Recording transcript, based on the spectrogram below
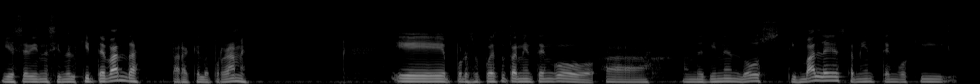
Y ese viene siendo el kit de banda para que lo programe. Eh, por supuesto también tengo uh, donde vienen los timbales, también tengo aquí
